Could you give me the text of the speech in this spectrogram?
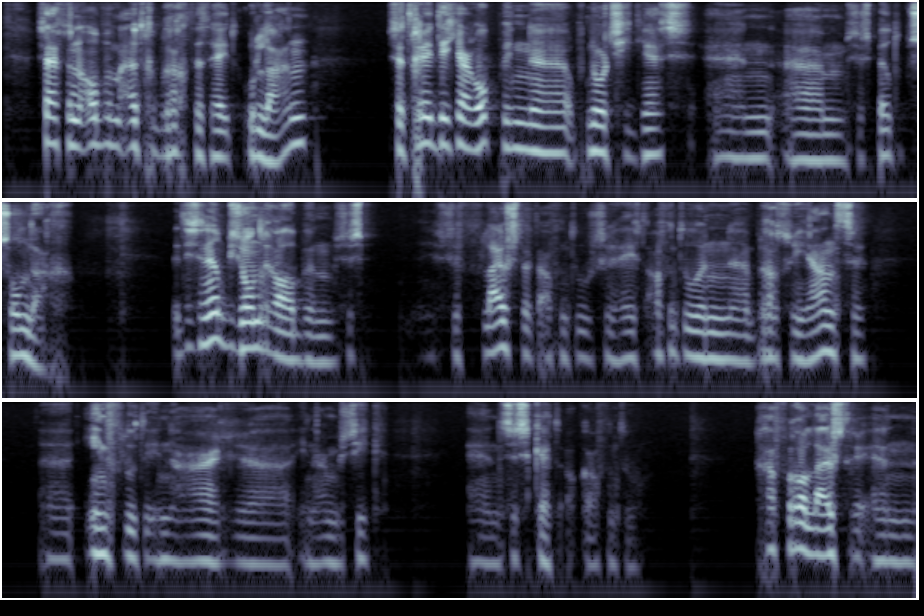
Zij heeft een album uitgebracht dat heet Ulan. Ze treedt dit jaar op in, uh, op North Jazz en um, ze speelt op zondag. Het is een heel bijzonder album. Ze, ze fluistert af en toe. Ze heeft af en toe een uh, Braziliaanse uh, invloed in haar, uh, in haar muziek. En ze sket ook af en toe. Ga vooral luisteren en,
